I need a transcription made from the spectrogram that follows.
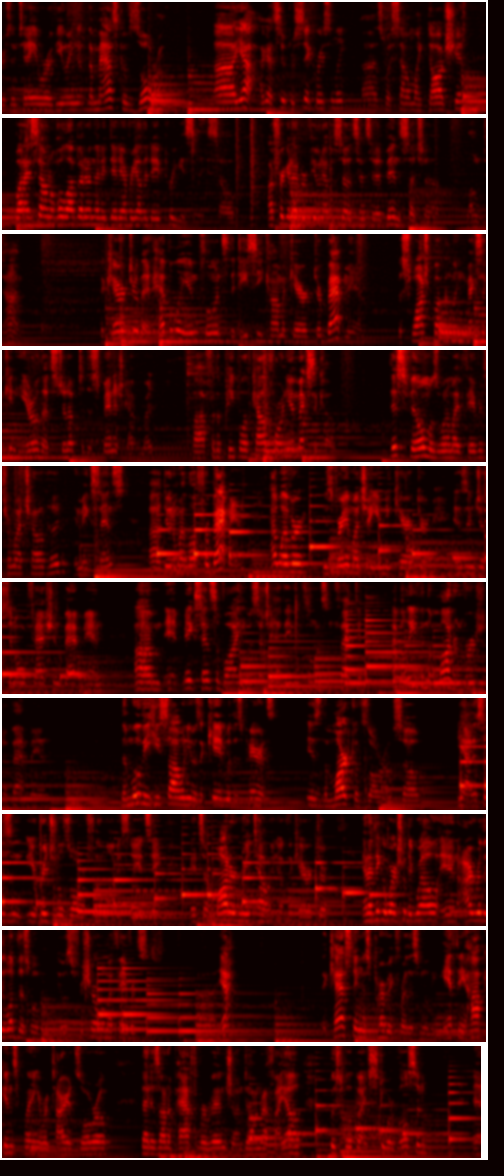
And today we're reviewing The Mask of Zorro. Uh, yeah, I got super sick recently, uh, so I sound like dog shit, but I sound a whole lot better than I did every other day previously, so I figured I'd review an episode since it had been such a long time. The character that heavily influenced the DC comic character Batman, the swashbuckling Mexican hero that stood up to the Spanish government uh, for the people of California and Mexico. This film was one of my favorites from my childhood. It makes sense uh, due to my love for Batman. However, he's very much a unique character. It isn't just an old-fashioned Batman. Um, it makes sense of why he was such a heavy influence. In fact, in, I believe in the modern version of Batman, the movie he saw when he was a kid with his parents is The Mark of Zorro. So, yeah, this isn't the original Zorro film. Obviously, it's a it's a modern retelling of the character and I think it works really well. And I really love this movie. It was for sure one of my favorites. Uh, yeah, the casting is perfect for this movie. Anthony Hopkins playing a retired Zorro that is on a path of revenge on Don Rafael, who's played by Stuart Wilson.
